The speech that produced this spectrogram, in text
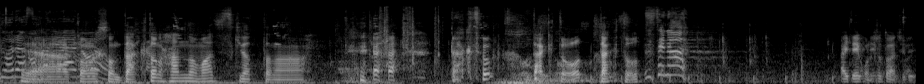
やーこの人のダクトの反応マジ好きだったな。ダクト？ダクト？ダクト？せな相手このちょっと待って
